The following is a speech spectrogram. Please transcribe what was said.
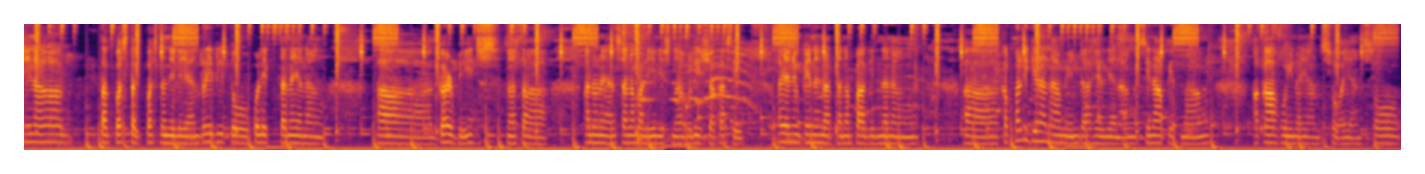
Tinagtagpas-tagpas na nila yan. Ready to kolekta na yan ng ah, garbage. Nasa, ano na yan, sana malinis na uli siya kasi ayan yung kinanata ng pagid na ng ah, kapaligiran namin dahil yan ang sinapit ng ah, kahoy na yan. So, ayan. So,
